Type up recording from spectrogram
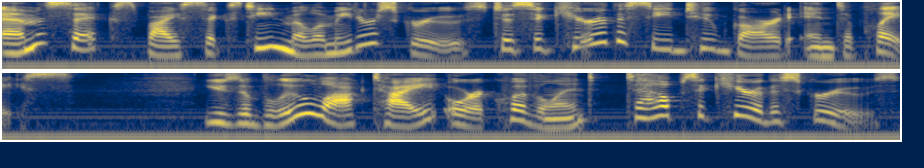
M6 by 16 millimeter screws to secure the seed tube guard into place. Use a blue Loctite or equivalent to help secure the screws.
